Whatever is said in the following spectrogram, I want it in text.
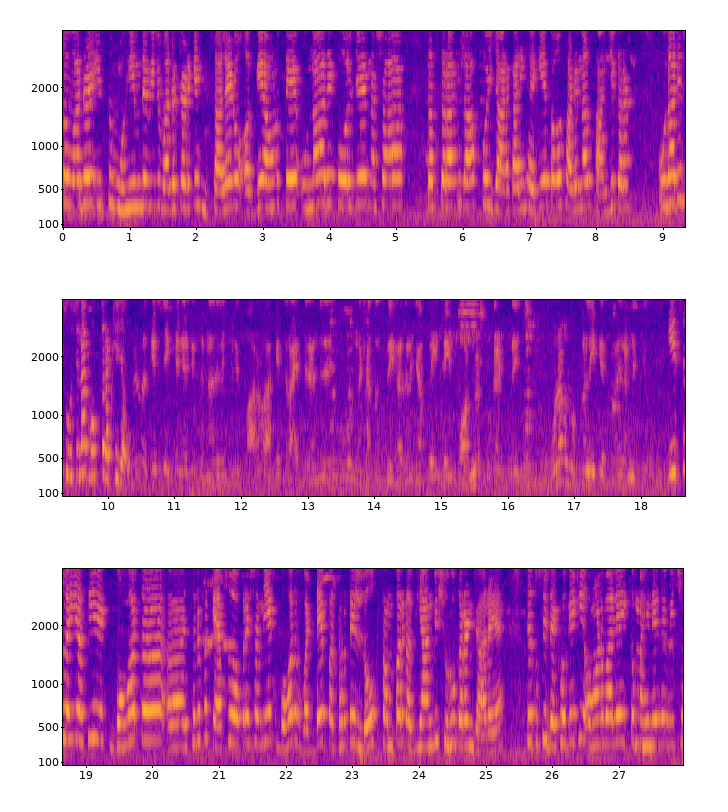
ਤੋਂ ਵੱਧ ਇਸ ਮੁਹਿੰਮ ਦੇ ਵਿੱਚ ਵੱਧ ਚੜ ਕੇ ਹਿੱਸਾ ਲੈਣ ਉਹ ਅੱਗੇ ਆਉਣ ਤੇ ਉਹਨਾਂ ਦੇ ਕੋਲ ਜੇ ਨਸ਼ਾ ਤਸਕਰਾਂ ਖਿਲਾਫ ਕੋਈ ਜਾਣਕਾਰੀ ਹੈਗੀ ਹੈ ਤਾਂ ਉਹ ਸਾਡੇ ਨਾਲ ਸਾਂਝੀ ਕਰਨ। ਉਹਨਾਂ ਦੀ ਸੂਚਨਾ ਗੁਪਤ ਰੱਖੀ ਜਾਊਗੀ ਅੱਗੇ ਵੀ ਦੇਖਿਆ ਗਿਆ ਕਿ ਖੰਨਾ ਦੇ ਵਿੱਚ ਜਿਹੜੇ ਬਾਹਰੋਂ ਆ ਕੇ ਕਿਰਾਏ ਤੇ ਰਹਿੰਦੇ ਨੇ ਉਹ ਨਸ਼ਾ ਤਸਕਰੀ ਕਰਦੇ ਨੇ ਜਾਂ ਕੋਈ ਕਈ ਫੋਰਨਰ ਸਟੂਡੈਂਟ ਨੇ ਉਹਨਾਂ ਨੂੰ ਰੋਕਣ ਲਈ ਕਿਸ ਤਰ੍ਹਾਂ ਦੀ ਰਣਨੀਤੀ ਹੋਊਗੀ? ਇਸ ਲਈ ਅਸੀਂ ਇੱਕ ਬਹੁਤ ਸਿਰਫ ਕੈਸੋ ਆਪਰੇਸ਼ਨ ਨਹੀਂ ਇੱਕ ਬਹੁਤ ਵੱਡੇ ਪੱਧਰ ਤੇ ਲੋਕ ਸੰਪਰਕ ਅਭਿਆਨ ਵੀ ਸ਼ੁਰੂ ਕਰਨ ਜਾ ਰਹੇ ਹਾਂ। ਸੇ ਤੁਸੀਂ ਦੇਖੋਗੇ ਕਿ ਆਉਣ ਵਾਲੇ ਇੱਕ ਮਹੀਨੇ ਦੇ ਵਿੱਚ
